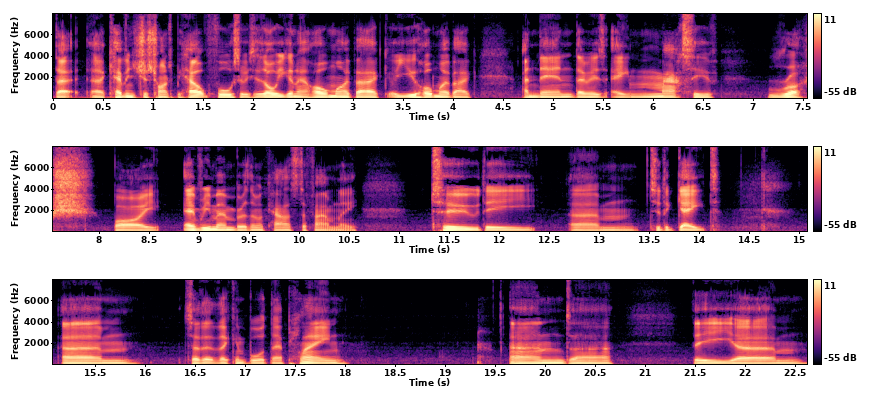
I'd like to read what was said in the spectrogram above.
that uh, Kevin's just trying to be helpful, so he says, "Oh, you're to hold my bag? Or you hold my bag?" And then there is a massive rush by every member of the McCallister family to the um, to the gate, um, so that they can board their plane. And uh, the um,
